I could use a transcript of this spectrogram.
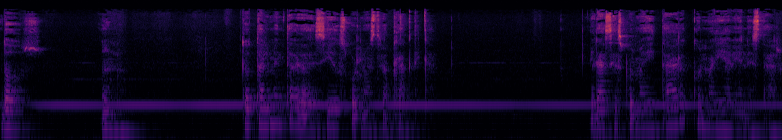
2, 1. Totalmente agradecidos por nuestra práctica. Gracias por meditar con María Bienestar.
